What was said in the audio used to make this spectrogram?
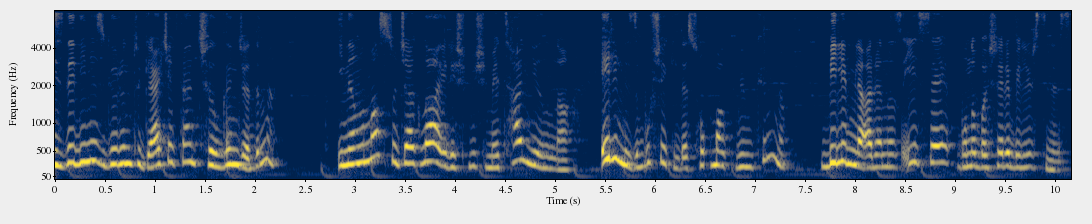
İzlediğiniz görüntü gerçekten çılgınca değil mi? İnanılmaz sıcaklığa erişmiş metal yığınına elinizi bu şekilde sokmak mümkün mü? Bilimle aranız iyiyse bunu başarabilirsiniz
